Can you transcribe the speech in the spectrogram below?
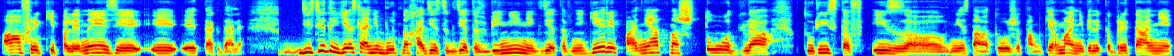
Африки, Полинезии и, и так далее. Действительно, если они будут находиться где-то в Бенине, где-то в Нигерии, понятно, что для туристов из, э, не знаю, той же там Германии, Великобритании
